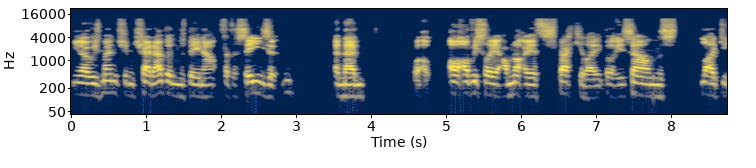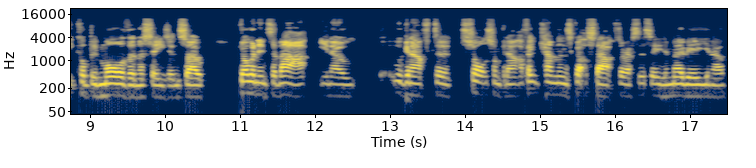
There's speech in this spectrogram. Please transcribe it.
you know, he's mentioned Ched Evans being out for the season, and then, well, obviously, I'm not here to speculate, but it sounds like it could be more than a season. So, going into that, you know, we're going to have to sort something out. I think Cannon's got to start for the rest of the season. Maybe you know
